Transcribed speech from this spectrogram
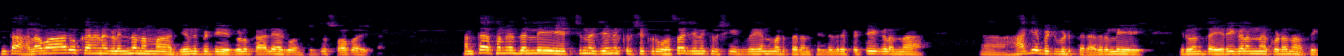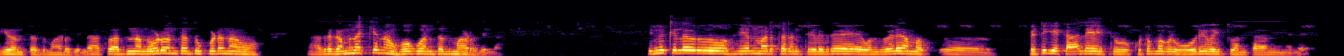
ಇಂಥ ಹಲವಾರು ಕಾರಣಗಳಿಂದ ನಮ್ಮ ಜೇನು ಪೆಟ್ಟಿಗೆಗಳು ಖಾಲಿಯಾಗುವಂಥದ್ದು ಸ್ವಾಭಾವಿಕ. ಅಂತಹ ಸಮಯದಲ್ಲಿ ಹೆಚ್ಚಿನ ಜೇನು ಕೃಷಿಕರು ಹೊಸ ಜೇನು ಕೃಷಿಕರು ಏನು ಮಾಡ್ತಾರೆ ಅಂತ ಹೇಳಿದ್ರೆ ಪೆಟ್ಟಿಗೆಗಳನ್ನು ಹಾಗೆ ಬಿಟ್ಬಿಡ್ತಾರೆ. ಅದರಲ್ಲಿ ಇರುವಂಥ ಏರಿಗಳನ್ನು ಕೂಡ ನಾವು ತೆಗೆಯುವಂಥದ್ದು ಮಾಡೋದಿಲ್ಲ. ಅಥವಾ ಅದನ್ನ ನೋಡುವಂಥದ್ದು ಕೂಡ ನಾವು, ಅದರ ಗಮನಕ್ಕೆ ನಾವು ಹೋಗುವಂಥದ್ದು ಮಾಡೋದಿಲ್ಲ. ಇನ್ನು ಕೆಲವರು ಏನು ಮಾಡ್ತಾರೆ ಅಂತ ಹೇಳಿದ್ರೆ, ಒಂದು ವೇಳೆ ನಮ್ಮ ಪೆಟ್ಟಿಗೆ ಖಾಲಿ ಆಯಿತು, ಕುಟುಂಬಗಳು ಓಡಿ ಹೋಯಿತು ಅಂತ ಅಂದಮೇಲೆ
